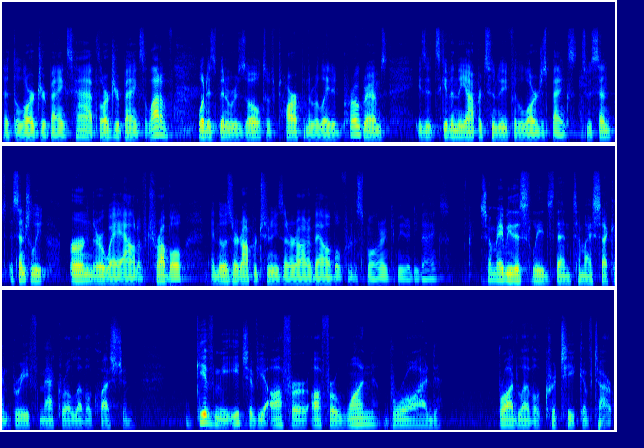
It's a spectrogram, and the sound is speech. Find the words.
that the larger banks have. Larger banks, a lot of what has been a result of TARP and the related programs is it's given the opportunity for the largest banks to essentially earn their way out of trouble, and those are opportunities that are not available for the smaller and community banks. So maybe this leads then to my second brief macro-level question. Give me, each of you offer, offer one broad, broad-level critique of TARP,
